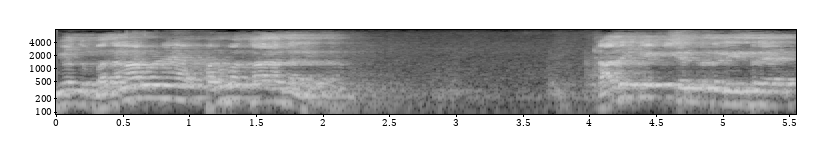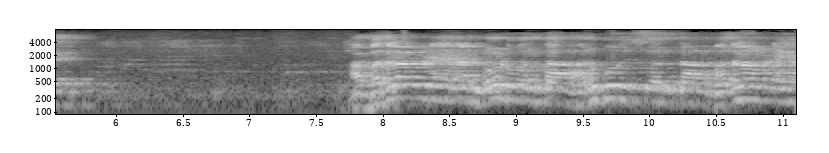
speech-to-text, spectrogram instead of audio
ಈ ಒಂದು ಬದಲಾವಣೆಯ ಪರ್ವ ಕಾಲದಲ್ಲಿ ರಾಜಕೀಯ ಕ್ಷೇತ್ರದಲ್ಲಿ ಇದ್ರೆ ಆ ಬದಲಾವಣೆಯನ್ನ ನೋಡುವಂತ, ಅನುಭವಿಸುವಂತ, ಬದಲಾವಣೆಯ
